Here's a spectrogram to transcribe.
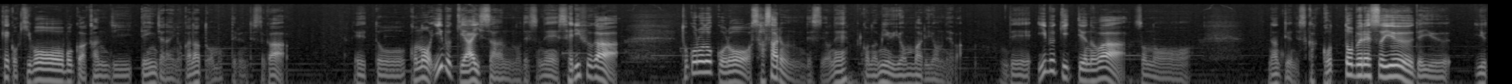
結構希望を僕は感じていいんじゃないのかなと思ってるんですが、えーと、この伊吹愛さんのですねセリフがところどころ刺さるんですよね。このミュー404では。で伊吹っていうのはその何て言うんですか？ゴッドブレスユーでいう言っ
